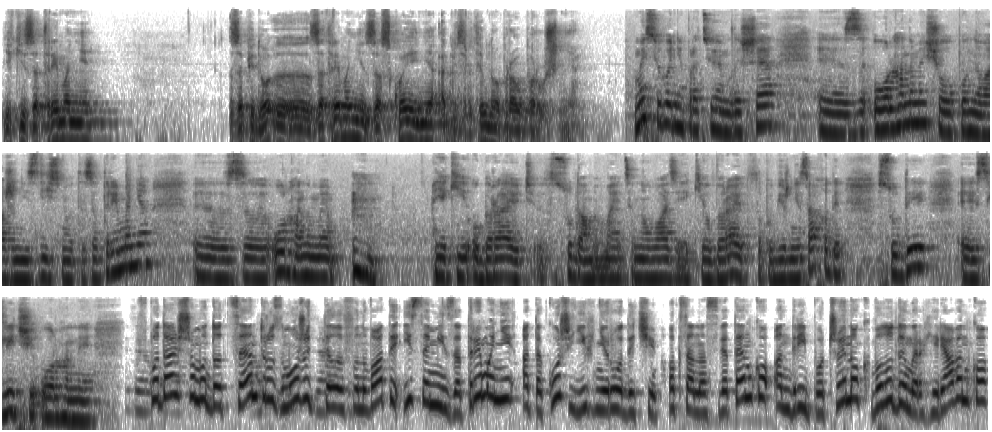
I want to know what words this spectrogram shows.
які затримані за, підо- е, затримані за скоєння адміністративного правопорушення. Ми сьогодні працюємо лише е, з органами, що уповноважені здійснювати затримання, е, з органами. Які обирають судами, мається на увазі, які обирають запобіжні заходи, суди, е, слідчі органи. В подальшому до центру зможуть телефонувати і самі затримані, а також їхні родичі. Оксана Святенко, Андрій Починок, Володимир Гірявенко,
